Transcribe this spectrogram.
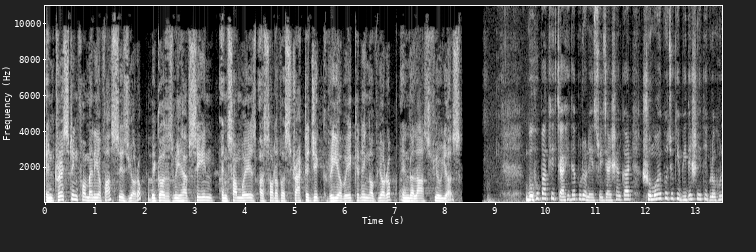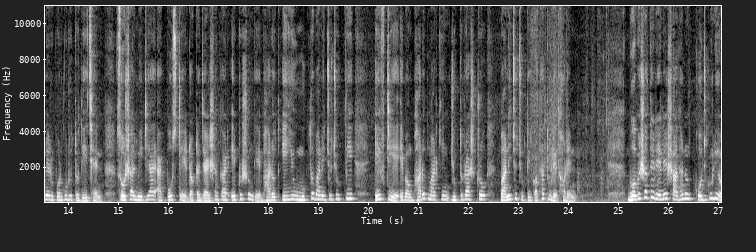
interesting for many of us is Europe because we have seen in some ways a sort of a strategic reawakening of Europe in the last few years. বহুপাক্ষিক চাহিদা পূরণে শ্রী জয়শঙ্কর সময়োপযোগী বিদেশ নীতি গ্রহণের উপর গুরুত্ব দিয়েছেন। সোশ্যাল মিডিয়ায় এক পোস্টে ড জয়শঙ্কর এ প্রসঙ্গে ভারত ইইউ মুক্ত বাণিজ্য চুক্তি এফটিএ এবং ভারত মার্কিন যুক্তরাষ্ট্র বাণিজ্য চুক্তির কথা তুলে ধরেন। ভবিষ্যতে রেলের সাধারণ কোচগুলিও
